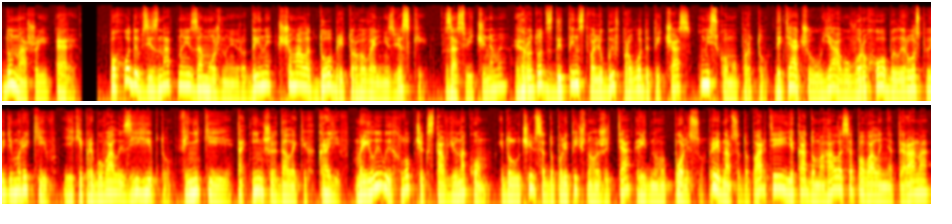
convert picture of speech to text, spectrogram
до нашої ери. Походив зі знатної заможної родини, що мала добрі торговельні зв'язки. За свідченнями, Геродот з дитинства любив проводити час у міському порту. Дитячу уяву ворохобили розповіді моряків, які прибували з Єгипту, Фінікії та інших далеких країв. Мрійливий хлопчик став юнаком і долучився до політичного життя рідного полісу. Приєднався до партії, яка домагалася повалення тирана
